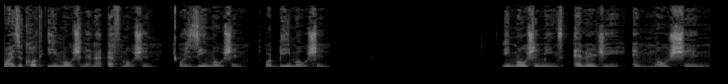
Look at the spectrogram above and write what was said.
Why is it called E motion and not F motion or Z motion or B motion? Emotion means energy and motion.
